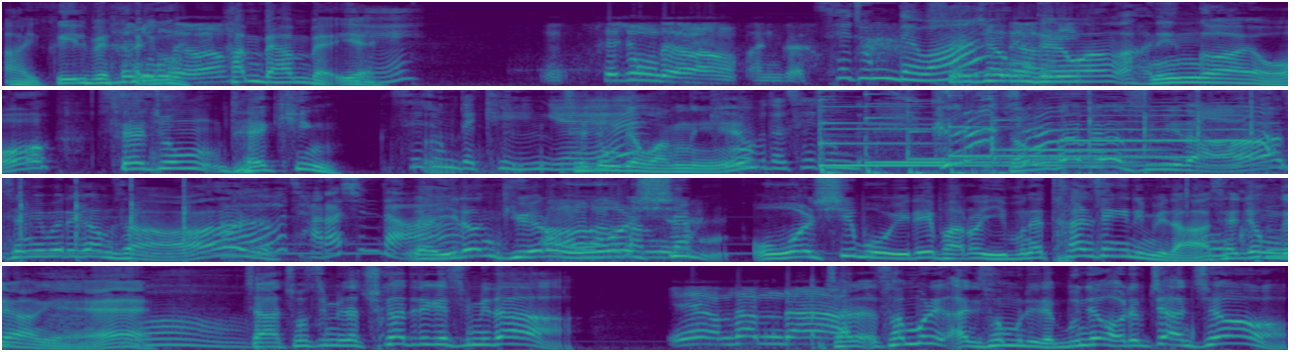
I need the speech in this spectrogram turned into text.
아, 그 1배 아니고? 한 배, 한 배. 예. 네. 예, 세종대왕 아닌가요? 세종대왕, 세종대왕 아닌가요? 세종대킹. 세종대 킹, 예. 세종대 왕님. 킹보다 세종대. 그렇죠. 정답이었습니다. 생일베리 감사. 아유 잘하신다. 네, 이런 기회는 아유, 5월 10, 감사합니다. 5월 15일이 바로 이분의 탄생일입니다. 세종대왕의. 와. 자, 좋습니다. 축하드리겠습니다. 예, 감사합니다. 자, 선물이, 아니, 선물이래. 문제가 어렵지 않죠?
